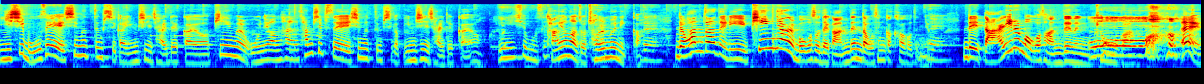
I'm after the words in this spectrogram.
25세의 심으뜸 씨가 임신이 잘 될까요? 피임을 5년 한 30세의 심으뜸 씨가 임신이 잘 될까요? 25세? 당연하죠. 젊으니까. 네. 근데 환자들이 피임약을 먹어서 내가 안 된다고 생각하거든요. 네. 근데 나이를 먹어서 안 되는 경우가 네,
